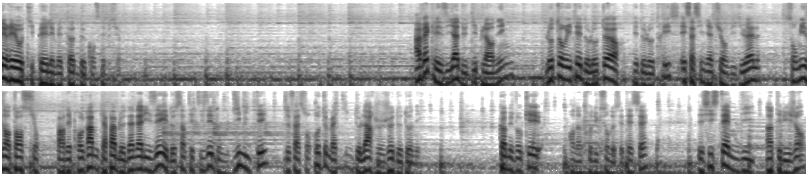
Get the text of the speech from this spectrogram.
stéréotyper les méthodes de conception. Avec les IA du deep learning, l'autorité de l'auteur et de l'autrice et sa signature visuelle sont mises en tension par des programmes capables d'analyser et de synthétiser, donc d'imiter de façon automatique de larges jeux de données. Comme évoqué en introduction de cet essai, des systèmes dits intelligents,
